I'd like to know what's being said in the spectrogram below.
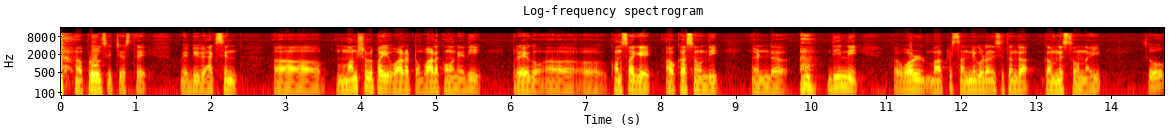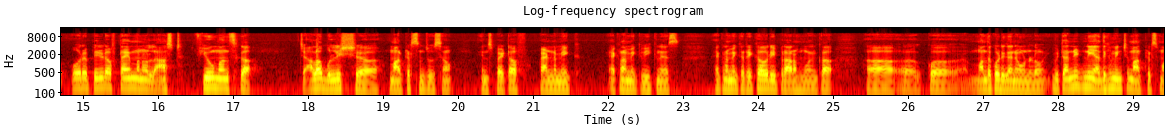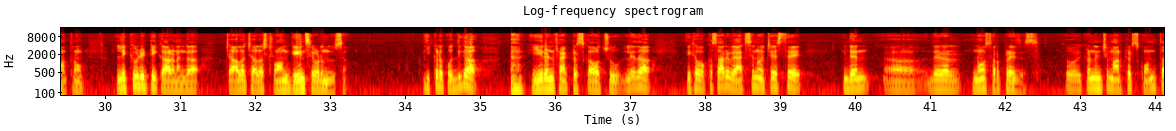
అప్రూవల్స్ ఇచ్చేస్తే మేబీ వ్యాక్సిన్ uh, మనుషులపై వాడటం వాడకం అనేది ప్రయోగం కొనసాగే అవకాశం ఉంది. అండ్ దీన్ని వరల్డ్ మార్కెట్స్ అన్నీ కూడా నిశ్చితంగా గమనిస్తూ ఉన్నాయి. So over a period of time మనం లాస్ట్ ఫ్యూ మంత్స్గా చాలా బుల్లిష్ మార్కెట్స్ని చూసాం. In spite of pandemic economic weakness economic recovery ప్రారంభం ఇంకా మందకొడిగానే ఉండడం. వీటన్నిటిని అధిగమించి మార్కెట్స్ మాత్రం లిక్విడిటీ కారణంగా చాలా చాలా స్ట్రాంగ్ గెయిన్స్ ఇవ్వడం చూసాం. ఇక్కడ కొద్దిగా ఈ రెండు ఫ్యాక్టర్స్ కావచ్చు లేదా ఇక ఒక్కసారి వ్యాక్సిన్ వచ్చేస్తే then there are no surprises so ఇక్కడ నుంచి మార్కెట్స్ కొంత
